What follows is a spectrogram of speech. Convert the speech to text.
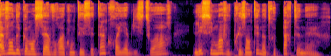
Avant de commencer à vous raconter cette incroyable histoire, laissez-moi vous présenter notre partenaire.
